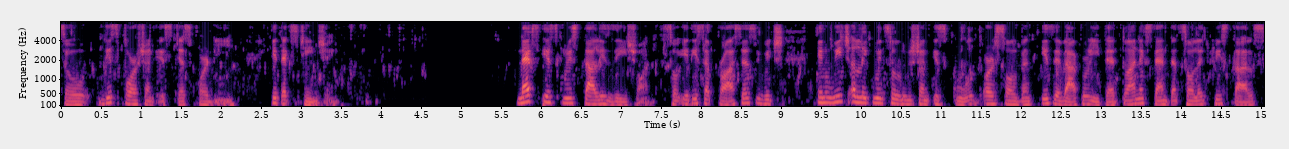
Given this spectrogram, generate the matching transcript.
So this portion is just for the heat exchanging. Next is crystallization. So it is a process which in which a liquid solution is cooled or solvent is evaporated to an extent that solid crystals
